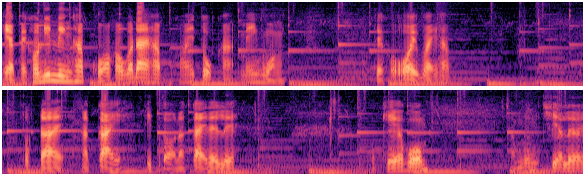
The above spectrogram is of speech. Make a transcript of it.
แอบให้เขานิดนึงครับ ขอเขาก็ได้ครับเขาให้ตกฮะไม่ห่วง แต่เขาอ่อยไว้ครับ ตกได้นักไก่ติดต่อนักไก่ได้เลย โอเคครับผมทำเรื่องเชียร์เลย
